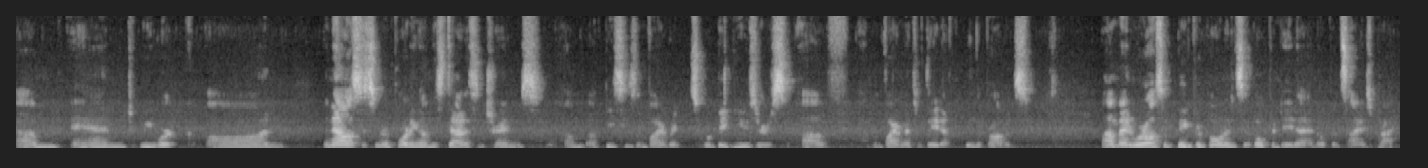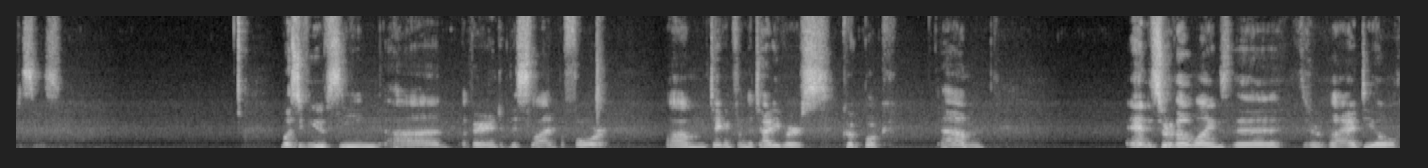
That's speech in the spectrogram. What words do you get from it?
um, and we work on analysis and reporting on the status and trends um, of BC's environment. So we're big users of environmental data in the province. Um, and we're also big proponents of open data and open science practices. Most of you have seen uh, a variant of this slide before, um, taken from the Tidyverse cookbook. Um, and it sort of outlines the sort of ideal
